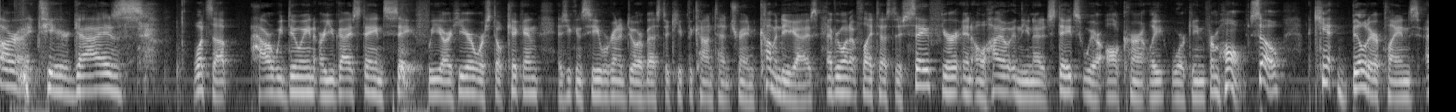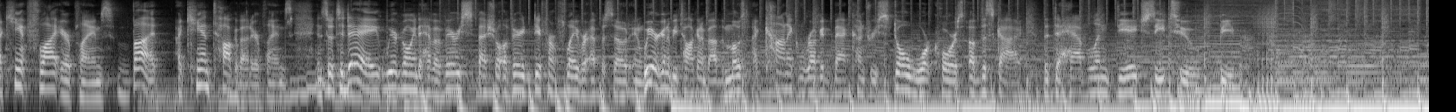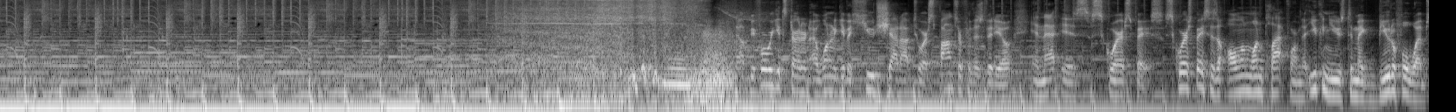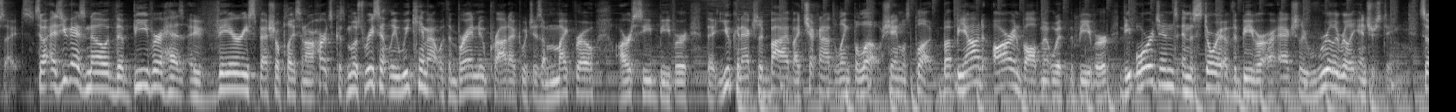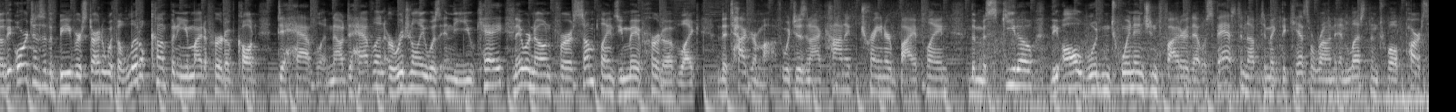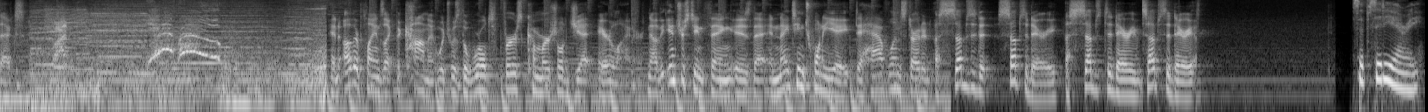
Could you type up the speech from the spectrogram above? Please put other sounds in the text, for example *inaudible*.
All right, here guys. What's up? How are we doing? Are you guys staying safe? We are here, we're still kicking. As you can see, we're gonna do our best to keep the content train coming to you guys. Everyone at Flite Test is safe. Here in Ohio, in the United States, we are all currently working from home. So, can't build airplanes, I can't fly airplanes, but I can talk about airplanes. And so today we are going to have a very special, a very different flavor episode, and we are gonna be talking about the most iconic rugged backcountry STOL workhorse of the sky, the de Havilland DHC-2 Beaver. Before we get started, I wanted to give a huge shout out to our sponsor for this video, and that is Squarespace. Squarespace is an all-in-one platform that you can use to make beautiful websites. So as you guys know, the Beaver has a very special place in our hearts because most recently we came out with a brand new product, which is a micro RC Beaver that you can actually buy by checking out the link below, shameless plug. But beyond our involvement with the Beaver, the origins and the story of the Beaver are actually really, really interesting. So the origins of the Beaver started with a little company you might have heard of called De Havilland. Now de Havilland originally was in the UK. They were known for some planes you may have heard of like the Tiger Moth, which is an iconic trainer biplane, the Mosquito, the all wooden twin engine fighter that was fast enough to make the Kessel run in less than 12 parsecs. What? Yahoo! and other planes like the Comet, which was the world's first commercial jet airliner. Now, the interesting thing is that in 1928, de Havilland started a subsidi subsidiary, a subsidiary, subsidiary Subsidiary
